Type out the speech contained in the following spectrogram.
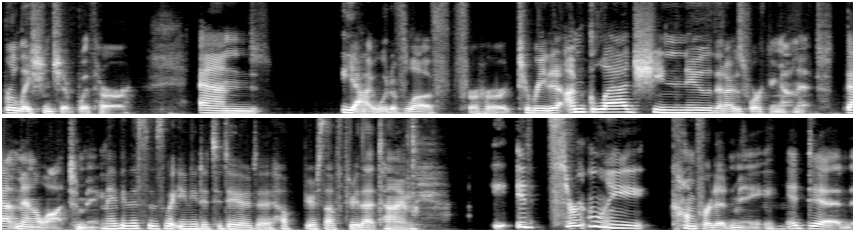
relationship with her. And yeah, I would have loved for her to read it. I'm glad she knew that I was working on it. That meant a lot to me. Maybe this is what you needed to do to help yourself through that time. It, certainly comforted me. Mm-hmm. It did.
